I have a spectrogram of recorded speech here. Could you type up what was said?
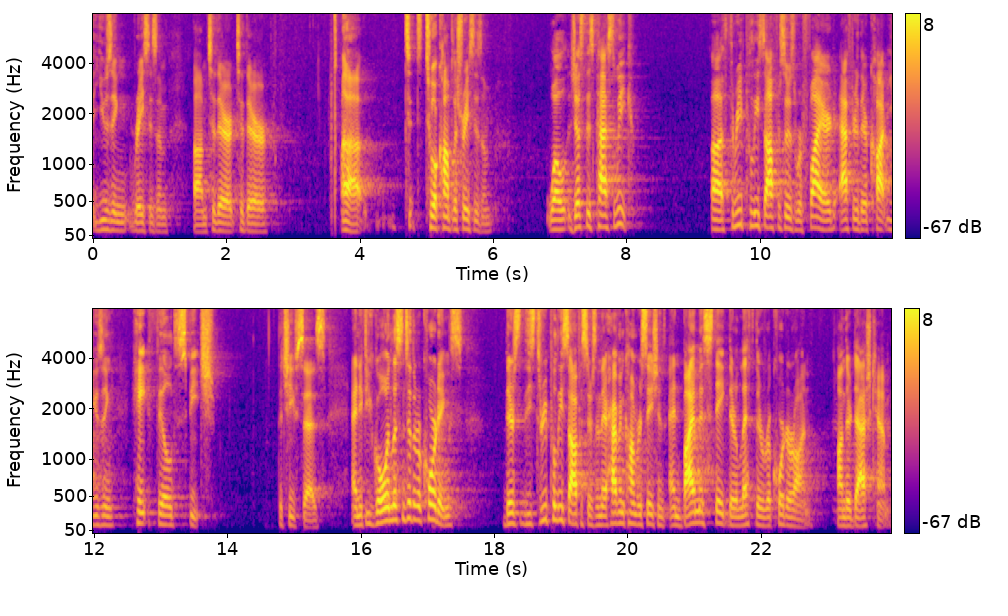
using racism um, to their, to their, uh, to, to accomplish racism? Well, just this past week, uh, three police officers were fired after they're caught using hate filled speech, the chief says. And if you go and listen to the recordings, there's these three police officers and they're having conversations, and by mistake, they left their recorder on, on their dash cam.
